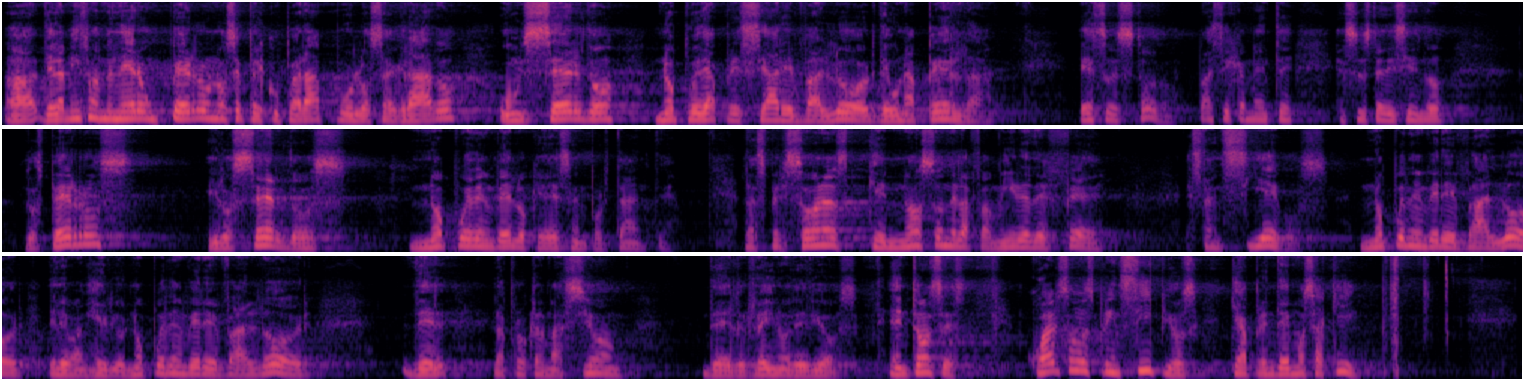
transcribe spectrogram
Ah, de la misma manera, un perro no se preocupará por lo sagrado, un cerdo no puede apreciar el valor de una perla. Eso es todo. Básicamente Jesús está diciendo, los perros y los cerdos no pueden ver lo que es importante. Las personas que no son de la familia de fe están ciegos, no pueden ver el valor del Evangelio, no pueden ver el valor de la proclamación del reino de Dios. Entonces, ¿cuáles son los principios que aprendemos aquí?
